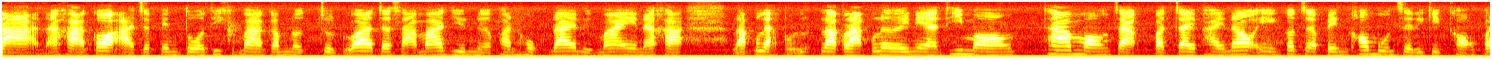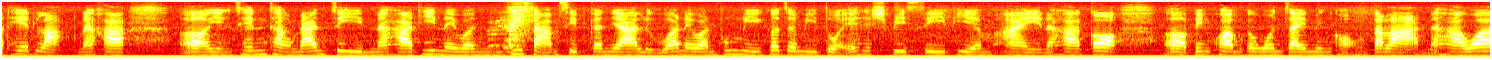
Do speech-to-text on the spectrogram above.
ตานะคะ ก็อาจจะเป็นตัวที่มากำหนดจุดว่าจะสามารถยืนเหนือ1,600ได้หหรือไม่นะคะหลักๆ หลักๆเลยเนี่ยที่มองถ้ามองจากปัจจัยภายนอกเองก็จะเป็นข้อมูลเศรษฐกิจของประเทศหลักนะคะอออย่างเช่นทางด้านจีนนะคะ ที่ในวันที่ 30 กันยาหรือว่าในวันพรุ่งนี้ก็จะมีตัว HSBC PMI นะคะก็เอ่อเป็นความกังวลใจหนึ่งของตลาดนะคะว่า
